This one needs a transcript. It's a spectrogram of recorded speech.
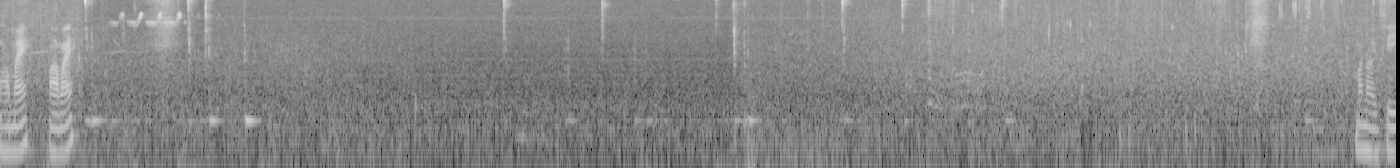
มาไหมมาไหมมาหน่อยสิ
